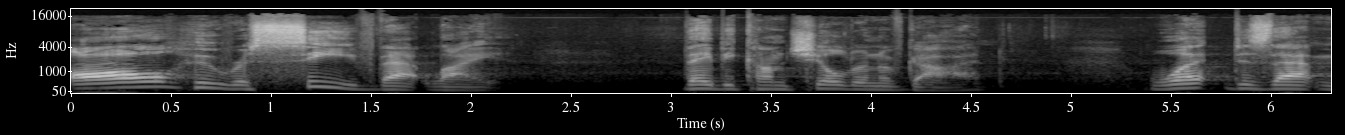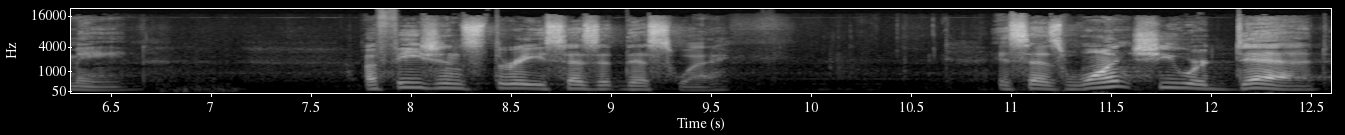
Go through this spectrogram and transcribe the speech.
all who receive that light, they become children of God. What does that mean? Ephesians 3 says it this way it says, Once you were dead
